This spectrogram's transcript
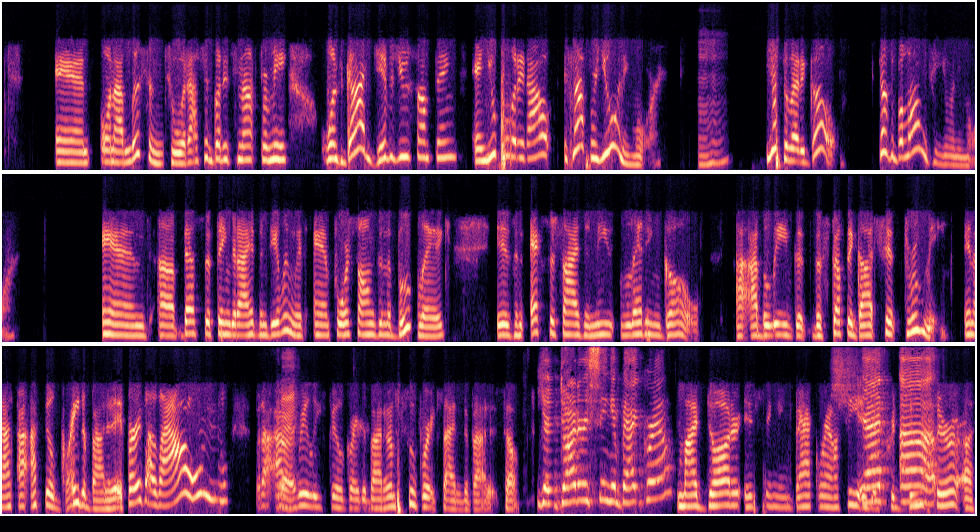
And when I listened to it, I said, but it's not for me. Once God gives you something and you put it out, it's not for you anymore. Mm-hmm. You have to let it go. It doesn't belong to you anymore. And uh, that's the thing that I have been dealing with. And Four Songs in the Bootleg is an exercise in me letting go. I, I believe that the stuff that God sent through me, and I, I, I feel great about it. At first, I was like, I don't know, but I, I really feel great about it. I'm super excited about it. So Your daughter is singing background? my daughter is singing background. She is a producer, a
